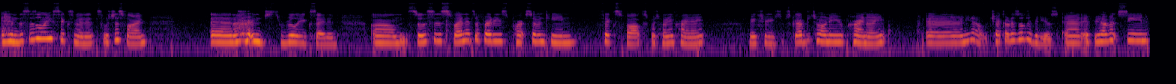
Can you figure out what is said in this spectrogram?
and this is only six minutes, which is fine, and I'm just really excited. Um, so this is Five Nights at Freddy's Part 17, Fix Fox by Tony Crynight. Make sure you subscribe to Tony Crynight, and yeah, check out his other videos. And if you haven't seen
